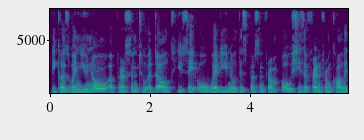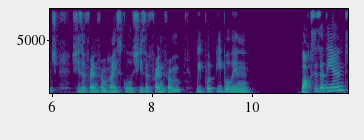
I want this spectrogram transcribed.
because when you know a person to adult you say oh where do you know this person from? Oh she's a friend from college. She's a friend from high school. She's a friend from we put people in boxes at the end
